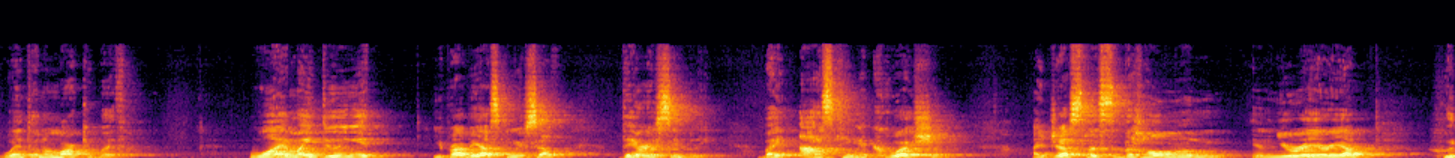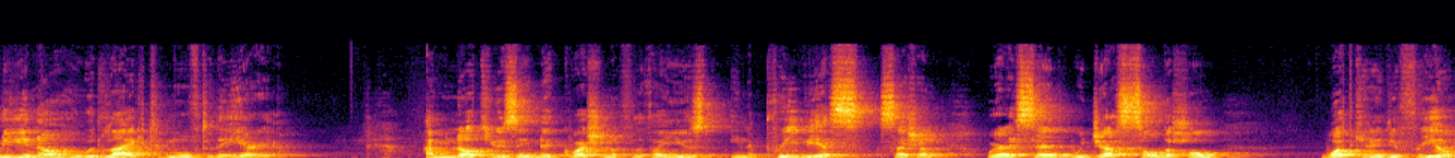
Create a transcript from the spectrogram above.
went on the market with. Why am I doing it? You're probably asking yourself. Very simply, by asking a question. I just listed the home in your area. Who do you know who would like to move to the area? I'm not using the question of that I used in the previous session where I said we just sold the home. What can I do for you?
